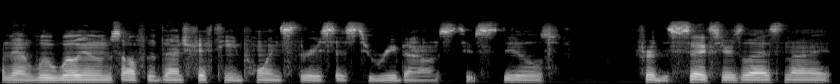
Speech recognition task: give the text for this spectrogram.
And then Lou Williams off the bench, 15 points, three assists, two rebounds, two steals for the Sixers last night.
